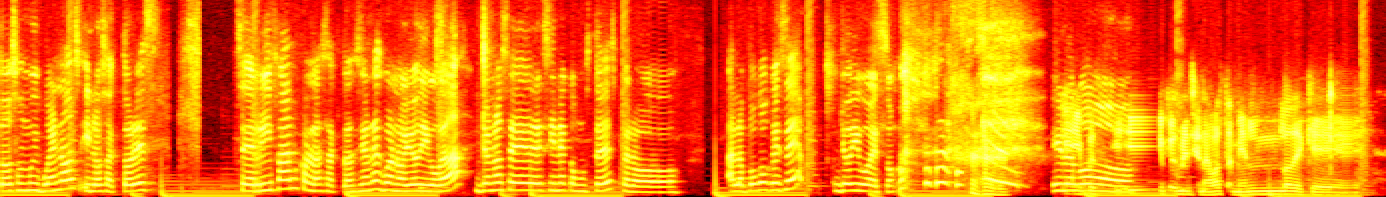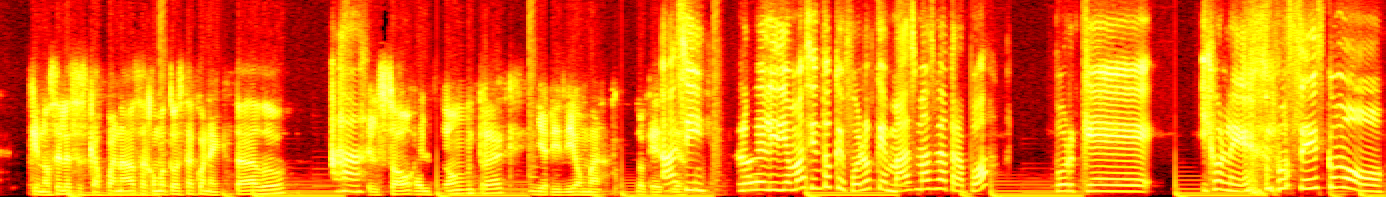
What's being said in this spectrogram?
todos son muy buenos y los actores se rifan con las actuaciones. Bueno, yo digo, ¿verdad? Yo no sé de cine como ustedes, pero a lo poco que sé, yo digo eso. y luego... Y pues, mencionabas también lo de que, que no se les escapa nada, o sea, como todo está conectado. Ajá. El, el soundtrack y el idioma, lo que Ah, sí. Lo del idioma siento que fue lo que más, más me atrapó. Porque híjole, no sé, es como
